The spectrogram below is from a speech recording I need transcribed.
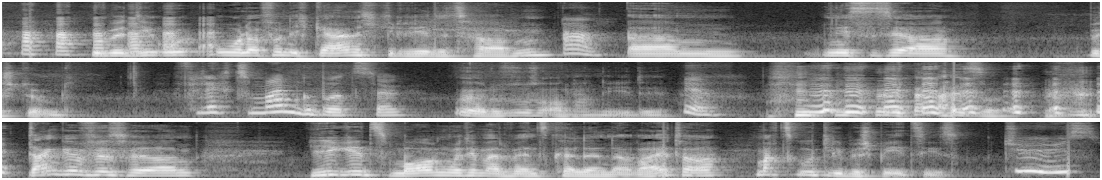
über die Olaf und ich gar nicht geredet haben. Ah. Ähm, nächstes Jahr bestimmt. Vielleicht zu meinem Geburtstag. Ja, das ist auch noch eine Idee. Ja. Also, danke fürs Hören. Hier geht's morgen mit dem Adventskalender weiter. Macht's gut, liebe Spezies. Tschüss.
